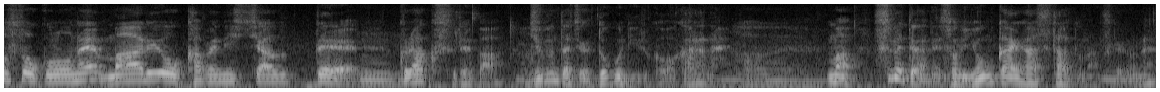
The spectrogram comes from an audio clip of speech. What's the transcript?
そうするとこのね周りを壁にしちゃうってうん。暗くすれば自分たちがどこにいるかわからない。はい。まあ全てはねその4階がスタートなんですけどね。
